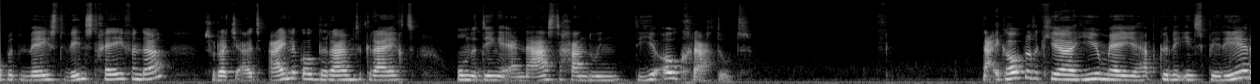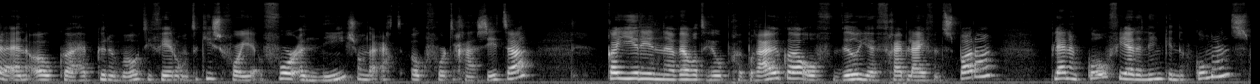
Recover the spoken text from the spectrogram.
op het meest winstgevende, zodat je uiteindelijk ook de ruimte krijgt om de dingen ernaast te gaan doen die je ook graag doet. Nou, ik hoop dat ik je hiermee heb kunnen inspireren en ook uh, heb kunnen motiveren om te kiezen voor, je, voor een niche, om daar echt ook voor te gaan zitten. Kan je hierin uh, wel wat hulp gebruiken of wil je vrijblijvend sparren? Plan een call via de link in de comments.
